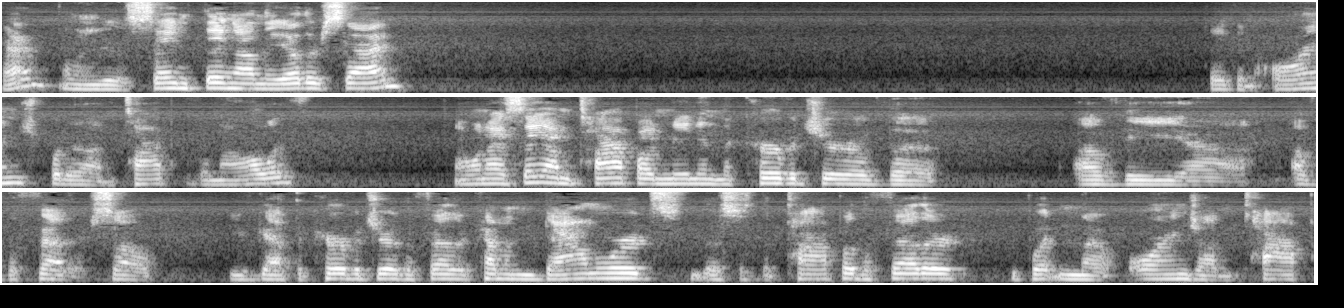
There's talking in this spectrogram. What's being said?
Okay, I'm going to do the same thing on the other side. Take an orange, put it on top of an olive. And when I say on top, I mean in the curvature of the of the uh, of the feather. So you've got the curvature of the feather coming downwards. This is the top of the feather. You're putting the orange on top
